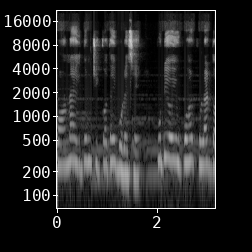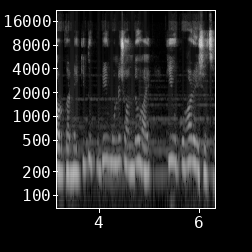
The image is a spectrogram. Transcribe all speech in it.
পর্ণা একদম ঠিক কথাই বলেছে। পুটি ওই উপহার খোলার দরকার নেই, কিন্তু পুটির মনে সন্দেহ হয় কি উপহার এসেছে।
